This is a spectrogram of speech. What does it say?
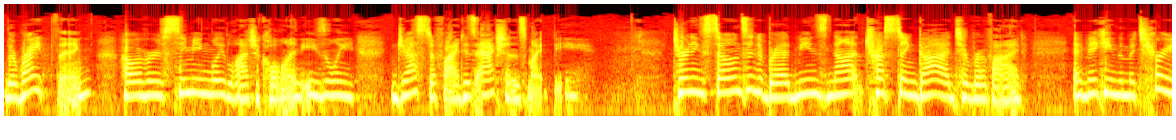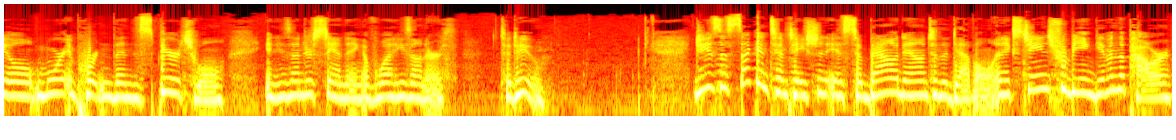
the right thing, however seemingly logical and easily justified his actions might be. Turning stones into bread means not trusting God to provide and making the material more important than the spiritual in his understanding of what he's on earth to do. Jesus' second temptation is to bow down to the devil in exchange for being given the power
